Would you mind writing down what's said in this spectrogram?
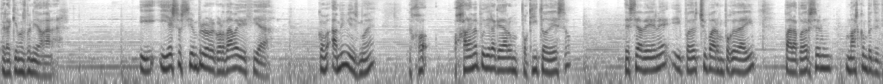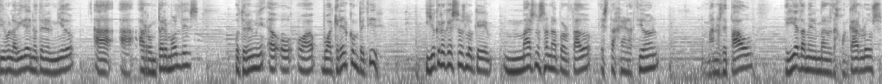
pero aquí hemos venido a ganar. Y, y eso siempre lo recordaba y decía, a mí mismo, ¿eh? Ojalá me pudiera quedar un poquito de eso, de ese ADN y poder chupar un poco de ahí para poder ser más competitivo en la vida y no tener miedo a, romper moldes o, a, querer competir. Y yo creo que eso es lo que más nos han aportado esta generación, en manos de Pau, diría también en manos de Juan Carlos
